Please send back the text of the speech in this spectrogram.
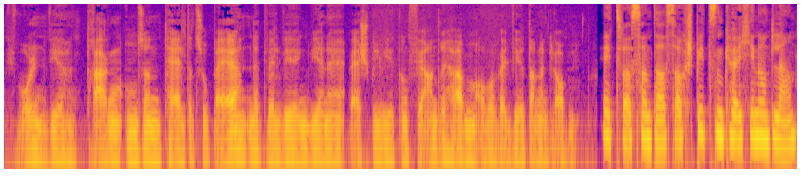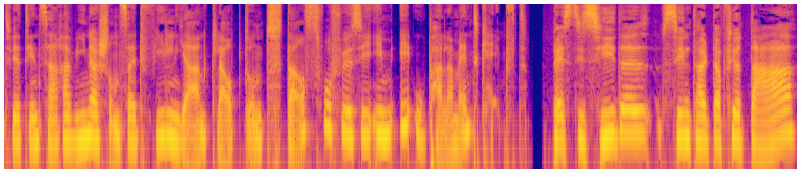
wir wollen, wir tragen unseren Teil dazu bei, nicht weil wir irgendwie eine Beispielwirkung für andere haben, aber weil wir daran glauben. Etwas, an das auch Spitzenköchin und Landwirtin Sarah Wiener schon seit vielen Jahren glaubt und das, wofür sie im EU-Parlament kämpft. Pestizide sind halt dafür da,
